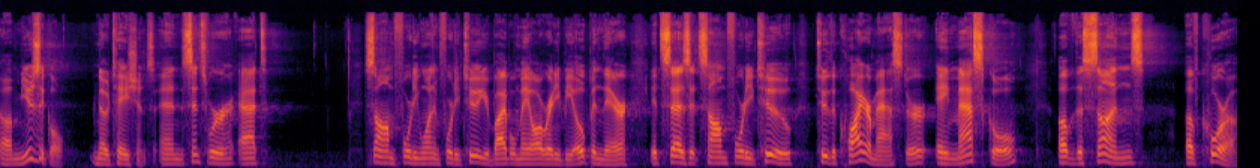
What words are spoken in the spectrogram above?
uh, musical notations. And since we're at Psalm 41 and 42, your Bible may already be open there. It says at Psalm 42, to the choir master, a maskil of the sons of Korah.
